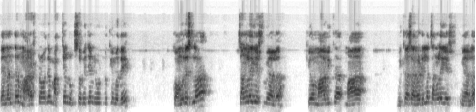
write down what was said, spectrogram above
त्यानंतर महाराष्ट्रामध्ये मागच्या लोकसभेच्या निवडणुकीमध्ये काँग्रेसला चांगलं यश मिळालं किंवा महाविका महाविकास आघाडीला चांगलं यश मिळालं.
